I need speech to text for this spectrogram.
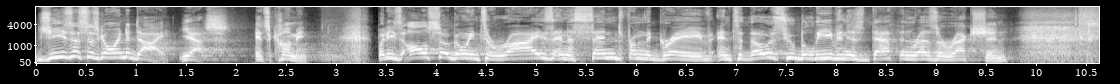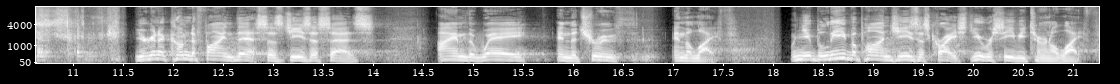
Jesus is going to die. Yes, it's coming. But he's also going to rise and ascend from the grave. And to those who believe in his death and resurrection, you're going to come to find this, as Jesus says I am the way and the truth and the life. When you believe upon Jesus Christ, you receive eternal life.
